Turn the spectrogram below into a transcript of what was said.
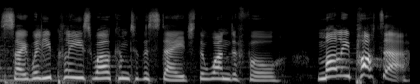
So, will you please welcome to the stage the wonderful Molly Potter?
